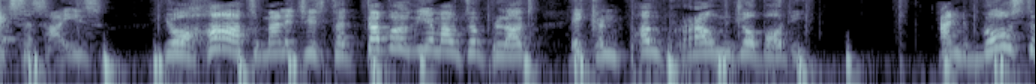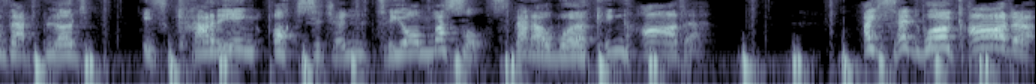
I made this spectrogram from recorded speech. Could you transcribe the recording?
Exercise, your heart manages to double the amount of blood it can pump round your body. And most of that blood is carrying oxygen to your muscles that are working harder. I said work harder!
